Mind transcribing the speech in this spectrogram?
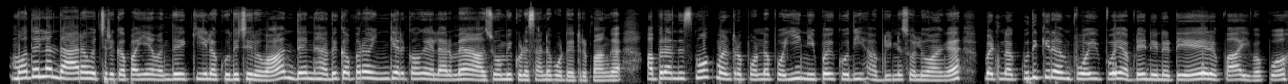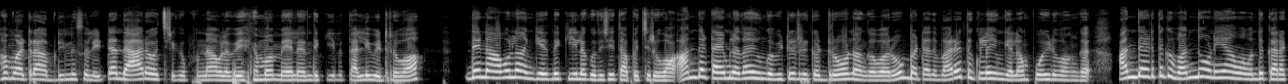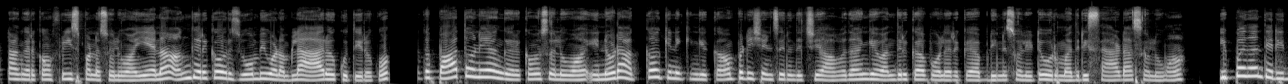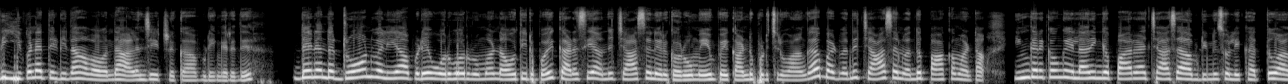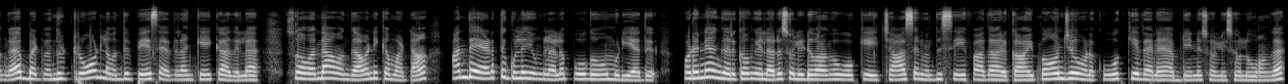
முதல்ல அந்த ஆரோ வச்சிருக்க பையன் வந்து கீழே குதிச்சிருவான். தென் அதுக்கப்புறம் இங்கே இருக்கவங்க எல்லாருமே அசோம்பி கூட சண்டை போட்டுட்டு இருப்பாங்க. அப்புறம் அந்த ஸ்மோக் பண்ணுற பொண்ணை போய் நீ போய் குதி அப்படின்னு சொல்லுவாங்க. பட் நான் குதிக்கிறேன் போய் போய் அப்படியே நின்றுட்டே இருப்பா. இவ போக மாட்றா அப்படின்னு சொல்லிட்டு அந்த ஆரோ வச்சிருக்க பொண்ணை அவ்வளோ வேகமாக மேலேருந்து கீழே தள்ளி விட்டுருவா. தென் அவளும் அங்கேருந்து கீழே குதிச்சு தப்பிச்சிருவான் அந்த டைமில் தான் இவங்க விட்டுட்டு இருக்க ட்ரோன் அங்கே வரும். பட் அது வரத்துக்குள்ளே இவங்க எல்லாம் போயிடுவாங்க. அந்த இடத்துக்கு வந்தோடனே அவன் வந்து கரெக்டாக அங்கே இருக்கவன் ஃப்ரீஸ் பண்ண சொல்லுவான். ஏன்னா அங்கே இருக்க ஒரு ஜோம்பி உடம்புல ஆரோ குத்தி இருக்கும் அதை பார்த்தோன்னே அங்கே இருக்கவன் சொல்லுவான் என்னோட அக்காவுக்கு இன்னைக்கு இங்கே காம்படிஷன்ஸ் இருந்துச்சு. அவள் தான் இங்கே வந்திருக்கா போல இருக்கு அப்படின்னு சொல்லிட்டு ஒரு மாதிரி சேடாக சொல்லுவான். இப்போ தான் தெரியுது இவனை தேடி தான் அவள் வந்து அலைஞ்சிட்டு இருக்கா அப்படிங்கிறது. தென் அந்த ட்ரோன் வழியாக அப்படியே ஒரு ஒரு ரூமாக நவுத்திட்டு போய் கடைசியாக வந்து சாசன் இருக்க ரூமையும் போய் கண்டுபிடிச்சிருவாங்க. பட் வந்து சாசன் வந்து பார்க்க மாட்டான். இங்கே இருக்கவங்க எல்லாரும் இங்கே பாரா சாசா அப்படின்னு சொல்லி கத்துவாங்க. பட் வந்து ட்ரோனில் வந்து பேச இதெல்லாம் கேட்காதுல்ல. ஸோ வந்து அவன் கவனிக்க மாட்டான். அந்த இடத்துக்குள்ளே இவங்களால போகவும் முடியாது. உடனே அங்கே இருக்கவங்க எல்லாரும் சொல்லிடுவாங்க ஓகே சாசன் வந்து சேஃபாக தான் இருக்கான். இப்போ கொஞ்சம் உனக்கு ஓகே தானே? அப்படின்னு சொல்லி சொல்லுவாங்க.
